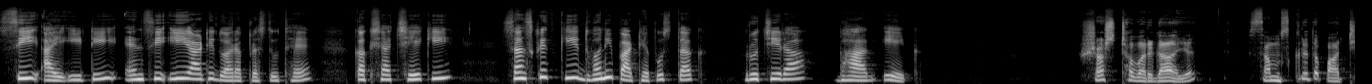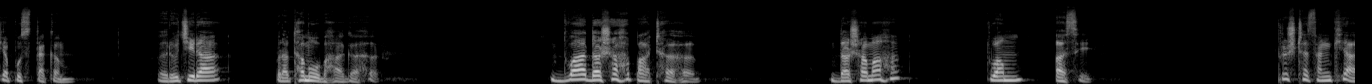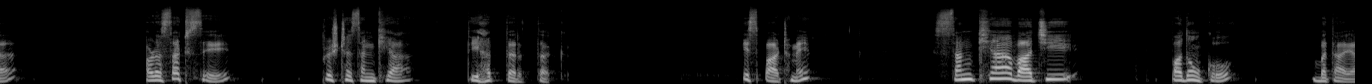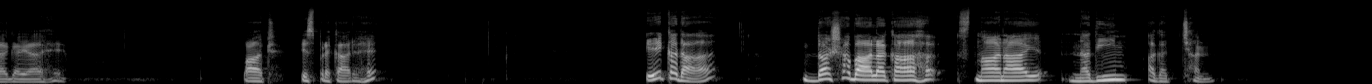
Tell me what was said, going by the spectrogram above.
C I E T N C E R T द्वारा प्रस्तुत है। कक्षा छः की संस्कृत की ध्वनि पाठ्य पुस्तक रुचिरा, भाग एक। षष्ठवर्गाय संस्कृतपाठ्यपुस्तकं रुचिरा, प्रथमो भागः। द्वादशः पाठः। दशमः असि। पृष्ठ संख्या अड़सठ से पृष्ठ संख्या तिहत्तर तक। इस पाठ में संख्यावाची पदों को बताया गया है। पाठ इस प्रकार है। एकदा दश बालकाः स्नानाय नदीम् अगच्छन्।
